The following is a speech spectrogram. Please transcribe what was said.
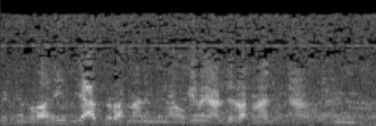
بن إبراهيم لعبد الرحمن بن عوف. ابن عبد الرحمن بن عوف؟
